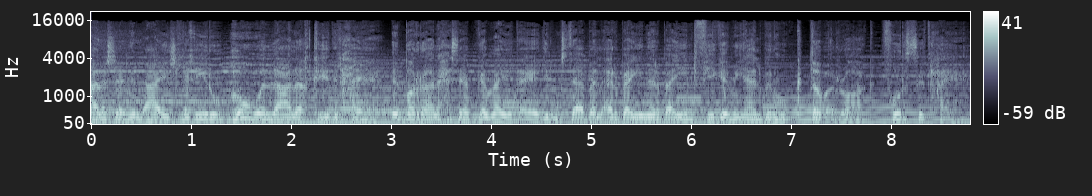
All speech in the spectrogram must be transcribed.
علشان اللي عايش لغيره هو اللي على قيد الحياة. اتبرع على حساب جمعية أيادي المستقبل 4040 في جميع البنوك. تبرعك فرصة حياة.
